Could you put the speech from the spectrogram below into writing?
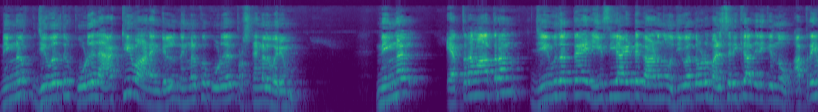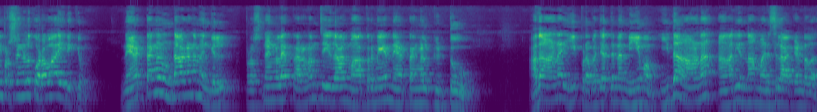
നിങ്ങൾ ജീവിതത്തിൽ കൂടുതൽ ആക്റ്റീവ് ആണെങ്കിൽ നിങ്ങൾക്ക് കൂടുതൽ പ്രശ്നങ്ങൾ വരും. നിങ്ങൾ എത്രമാത്രം ജീവിതത്തെ ഈസി ആയിട്ട് കാണുന്നു ജീവിതത്തോട് മത്സരിക്കാതിരിക്കുന്നു അത്രയും പ്രശ്നങ്ങൾ കുറവായിരിക്കും. നേട്ടങ്ങൾ ഉണ്ടാകണമെങ്കിൽ പ്രശ്നങ്ങളെ തരണം ചെയ്താൽ മാത്രമേ നേട്ടങ്ങൾ കിട്ടൂ. അതാണ് ഈ പ്രപഞ്ചത്തിന്റെ നിയമം. ഇതാണ് ആദ്യം നാം മനസ്സിലാക്കേണ്ടത്.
